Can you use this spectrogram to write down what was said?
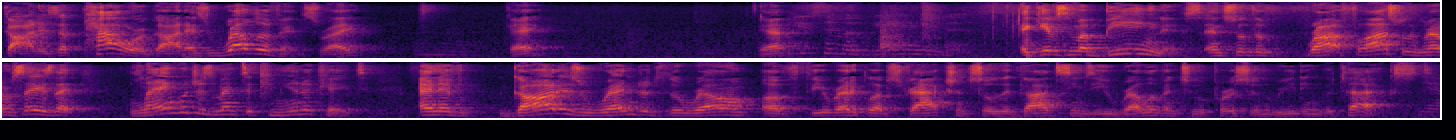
God is a power, God has relevance, right? Mm-hmm. Okay? Yeah? It gives him a beingness. It gives him a beingness. And so the the Rambam says is that language is meant to communicate. And if God is rendered to the realm of theoretical abstraction so that God seems irrelevant to a person reading the text, Yeah.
